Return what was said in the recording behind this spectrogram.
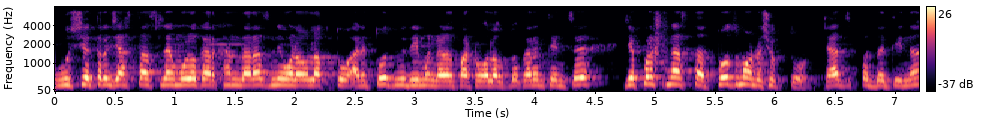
ऊस क्षेत्र जास्त असल्यामुळं कारखानदाराच निवडावा लागतो आणि तोच विधिमंडळात पाठवावा लागतो. कारण त्यांचे जे प्रश्न असतात तोच मांडू शकतो. त्याच पद्धतीनं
